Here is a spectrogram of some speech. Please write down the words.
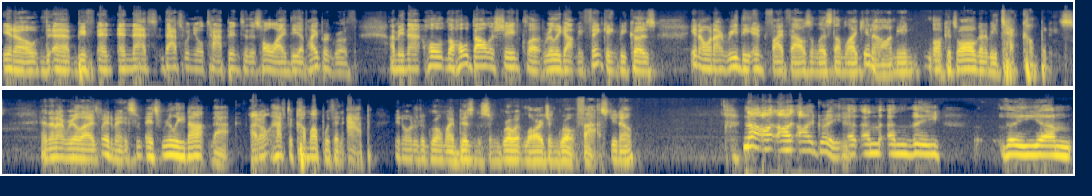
you know, uh, and and that's that's when you'll tap into this whole idea of hypergrowth. I mean, that whole the whole Dollar Shave Club really got me thinking because, you know, when I read the Inc. five thousand list, I'm like, you know, I mean, look, it's all going to be tech companies, and then I realized, wait a minute, it's it's really not that. I don't have to come up with an app in order to grow my business and grow it large and grow it fast. You know. No, I, I, I agree, and and the the um,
